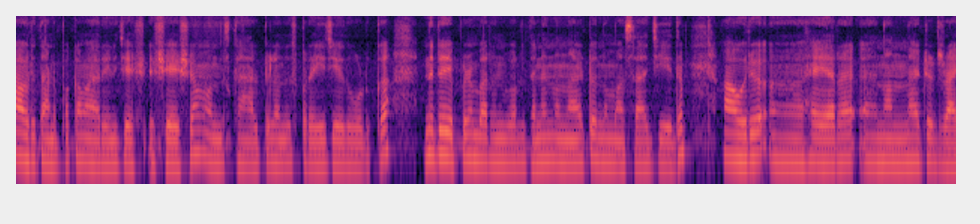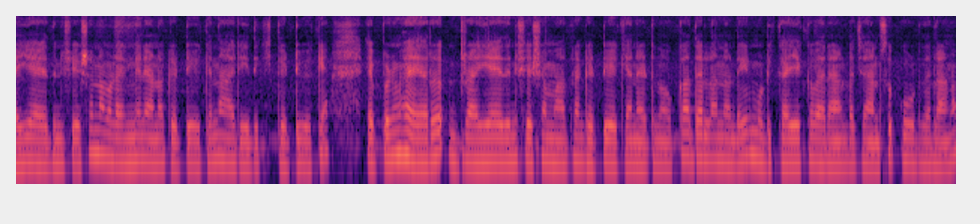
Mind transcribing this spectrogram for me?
ആ ഒരു തണുപ്പൊക്കെ മാറിയതിന് ശേഷം ശേഷം ഒന്ന് സ്കാൽപ്പിൽ ഒന്ന് സ്പ്രേ ചെയ്ത് കൊടുക്കുക. എന്നിട്ട് എപ്പോഴും പറഞ്ഞ പോലെ തന്നെ നന്നായിട്ടൊന്ന് മസാജ് ചെയ്ത് ആ ഒരു ഹെയർ നന്നായിട്ട് ഡ്രൈ ആയതിനു ശേഷം നമ്മൾ എങ്ങനെയാണോ കെട്ടിവെക്കുന്നത് ആ രീതിക്ക് കെട്ടി വെക്കുക. എപ്പോഴും ഹെയർ ഡ്രൈ ആയതിനു ശേഷം മാത്രം കെട്ടിവെക്കാനായിട്ട് നോക്കുക. അതല്ലാന്നുണ്ടെങ്കിൽ മുടിക്കായൊക്കെ വരാനുള്ള ചാൻസ് കൂടുതലാണ്.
